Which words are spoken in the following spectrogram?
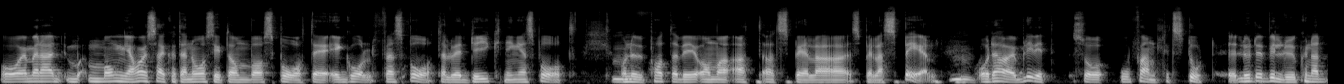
Och jag menar, många har ju säkert en åsikt om vad sport är. Är golf en sport eller är dykning en sport? Mm. Och nu pratar vi om att, att spela, spela spel. Mm. Och det har ju blivit så ofantligt stort. Ludde, vill du kunna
